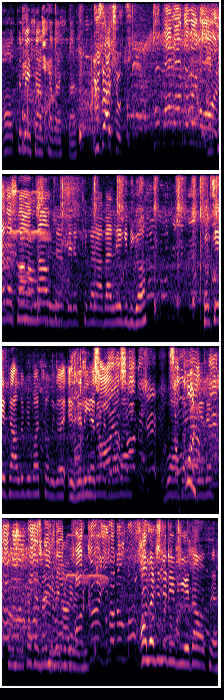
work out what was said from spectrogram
6-5 arkadaşlar. Güzel şut. Top ağlarda ve gol. Arkadaşlar Şu an 6-6 altı. benimki beraberliğe gidiyor. Çok heyecanlı bir maç oluyor. Ezel'i yenemedim ama sadece bu adamı yenip Tamam arkadaşlar, ben de beraberlik. Alabilirim 7-6.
